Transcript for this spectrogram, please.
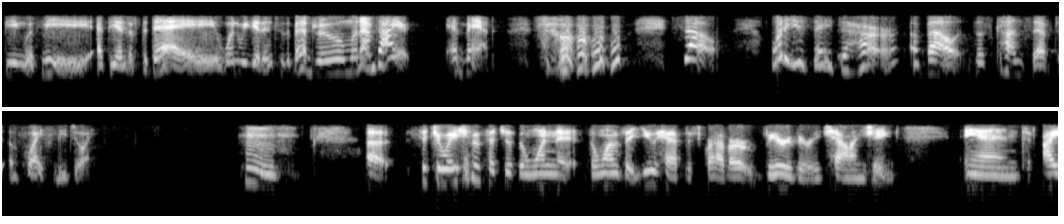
being with me at the end of the day when we get into the bedroom when I'm tired and mad. So, so what do you say to her about this concept of wifely joy? Hmm. Uh, situations such as the one that the ones that you have described are very, very challenging. And I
